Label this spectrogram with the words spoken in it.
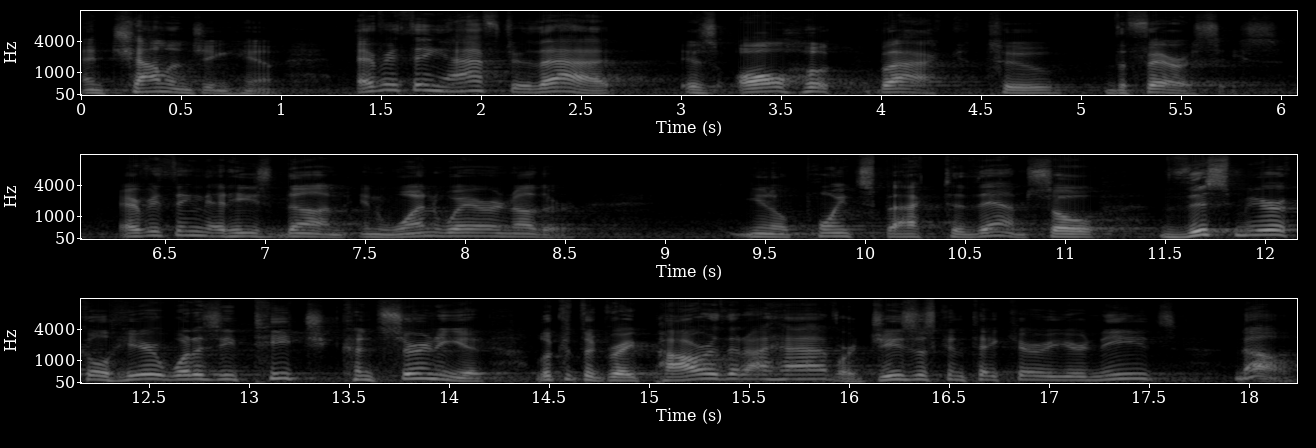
And challenging Him. Everything after that is all hooked back to the Pharisees. Everything that he's done in one way or another you know, points back to them. So this miracle here, what does he teach concerning it? Look at the great power that I have, or Jesus can take care of your needs? No.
